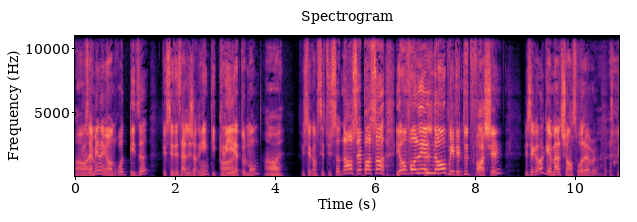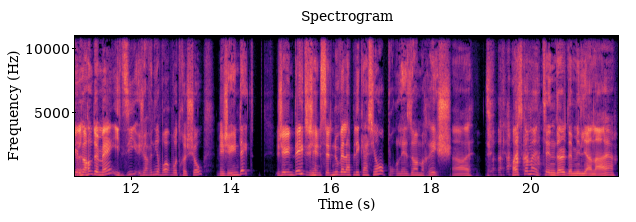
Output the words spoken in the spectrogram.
Ah Il nous amène à un endroit de pizza que c'est des Algériens qui criaient ouais. à tout le monde. Ah, ouais. Puis c'est comme C'est-tu ça? Non, c'est pas ça Ils ont volé le nom, puis il était tout fâché. Puis c'est comme Ok, malchance, whatever. Puis le lendemain, il dit Je vais venir voir votre show, mais j'ai une date. J'ai une date, j'ai une, c'est une nouvelle application pour les hommes riches. Ah, ouais. Ouais, c'est comme un Tinder de millionnaire.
